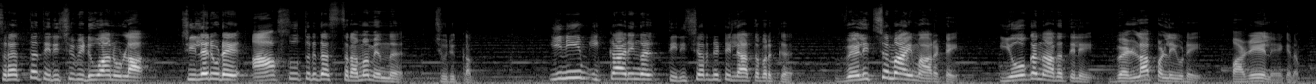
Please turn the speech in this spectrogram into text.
ശ്രദ്ധ തിരിച്ചുവിടുവാനുള്ള ചിലരുടെ ആസൂത്രിത ശ്രമമെന്ന് ചുരുക്കം. ഇനിയും ഇക്കാര്യങ്ങൾ തിരിച്ചറിഞ്ഞിട്ടില്ലാത്തവർക്ക് വെളിച്ചമായി മാറട്ടെ യോഗനാഥത്തിലെ വെള്ളാപ്പള്ളിയുടെ പഴയ ലേഖനം.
